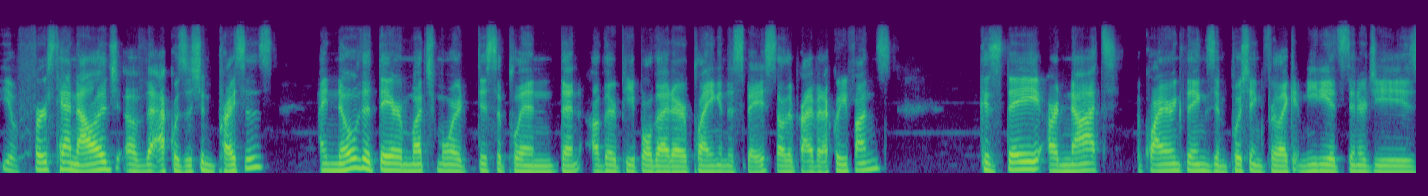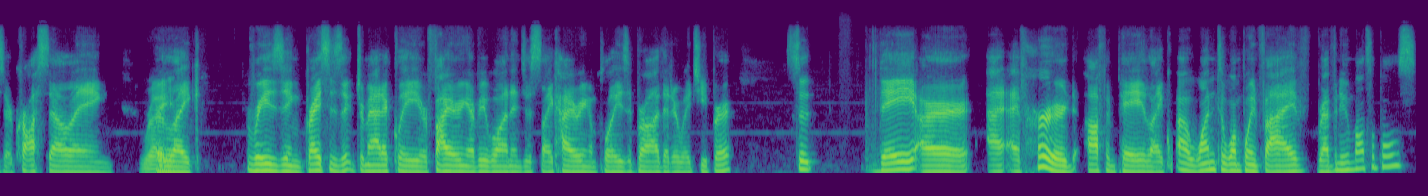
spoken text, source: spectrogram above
you know firsthand knowledge of the acquisition prices. I know that they are much more disciplined than other people that are playing in the space, other private equity funds because they are not acquiring things and pushing for like immediate synergies or cross selling right. or like raising prices dramatically or firing everyone and just like hiring employees abroad that are way cheaper. So they are, I, have heard, often pay like uh, one to 1.5 revenue multiples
